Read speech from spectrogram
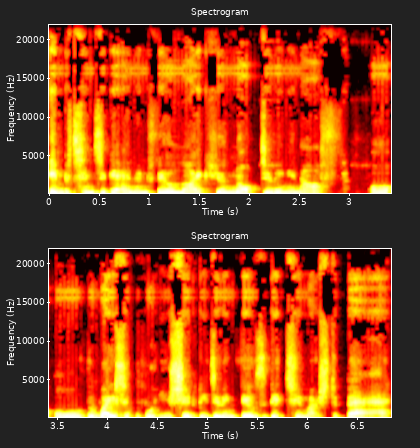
impotent again and feel like you're not doing enough or, or the weight of what you should be doing feels a bit too much to bear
